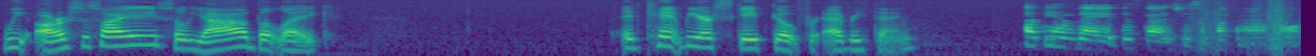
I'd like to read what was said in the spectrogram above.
We are society, so yeah, but like it can't be our scapegoat for everything. At the end of the day, this guy's just a fucking asshole.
